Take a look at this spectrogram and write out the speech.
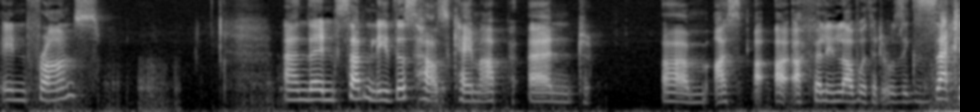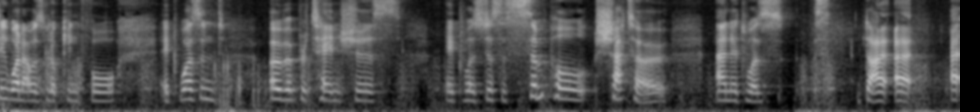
in France. And then suddenly this house came up, and um, I, I, I, fell in love with it. It was exactly what I was looking for. It wasn't over pretentious. It was just a simple chateau, and it was, uh, uh,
